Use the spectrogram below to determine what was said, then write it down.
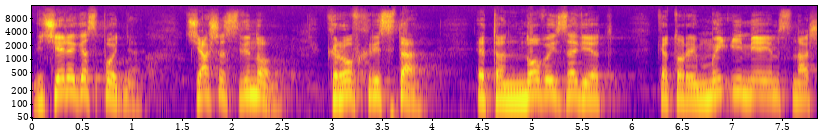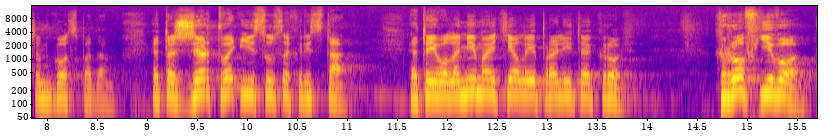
Вечеря Господня, чаша с вином, кровь Христа – Это Новый Завет, который мы имеем с нашим Господом. Это жертва Иисуса Христа. Это Его ломимое тело и пролитая кровь. Кровь Его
